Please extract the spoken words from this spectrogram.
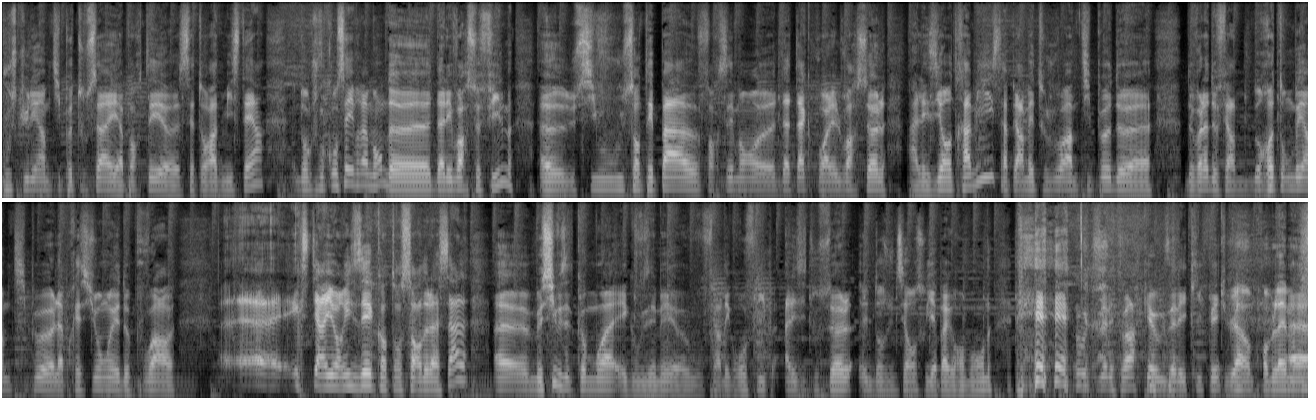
bousculer un petit peu tout ça et apporter euh, cette aura de mystère. Donc je vous conseille vraiment d'aller voir ce film. Euh, si vous ne sentez pas forcément d'attaque pour aller le voir seul, allez-y entre amis, ça permet toujours un petit peu de, voilà, de faire retomber un petit peu la pression de pouvoir euh, extérioriser quand on sort de la salle. Euh, mais si vous êtes comme moi et que vous aimez euh, vous faire des gros flips, allez-y tout seul, dans une séance où il n'y a pas grand monde. vous allez voir que vous allez kiffer. Tu as un problème. Euh,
